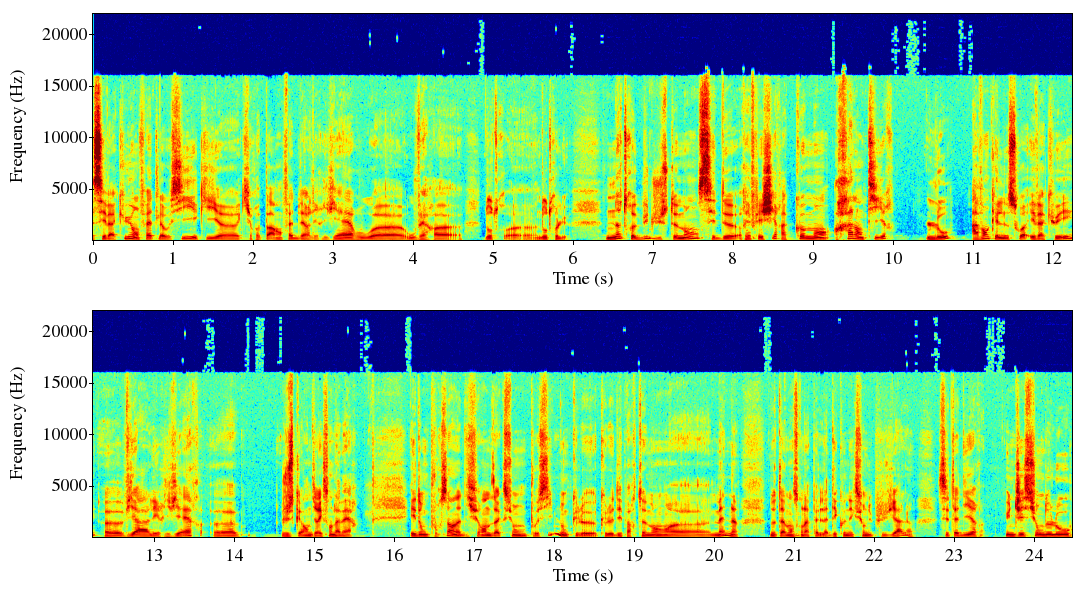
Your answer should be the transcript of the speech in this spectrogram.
s'évacuent en fait là aussi et qui, qui repart en fait vers les rivières ou, vers d'autres lieux. Notre but justement, c'est de réfléchir à comment ralentir l'eau avant qu'elle ne soit évacuée via les rivières jusqu'en direction de la mer. Et donc pour ça, on a différentes actions possibles que le département mène, notamment ce qu'on appelle la déconnexion du pluvial, c'est-à-dire une gestion de l'eau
